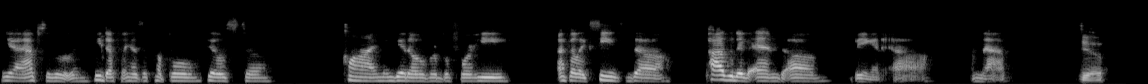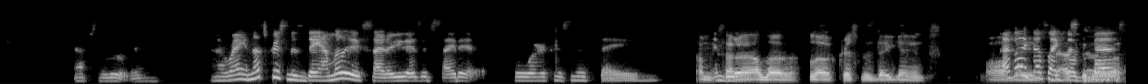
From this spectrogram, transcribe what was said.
Yeah, absolutely. He definitely has a couple hills to climb and get over before he, I feel like, sees the positive end of being an uh, a Mav. Yeah. Absolutely. All right, and that's Christmas Day. I'm really excited. Are you guys excited for Christmas Day? I'm excited. I love love Christmas Day games. All I feel like that's like the best.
